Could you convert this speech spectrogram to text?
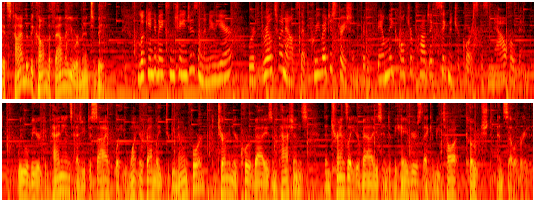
It's time to become the family you were meant to be. Looking to make some changes in the new year? We're thrilled to announce that pre registration for the Family Culture Project Signature Course is now open. We will be your companions as you decide what you want your family to be known for, determine your core values and passions, then translate your values into behaviors that can be taught, coached, and celebrated.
